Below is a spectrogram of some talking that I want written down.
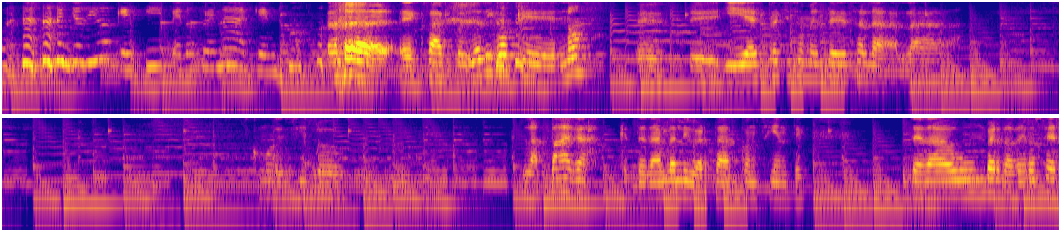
yo digo que sí, pero suena a que no. Exacto, yo digo que no. Este, y es precisamente esa la, la ¿cómo decirlo? La paga que te da la libertad consciente. Te da un verdadero ser.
